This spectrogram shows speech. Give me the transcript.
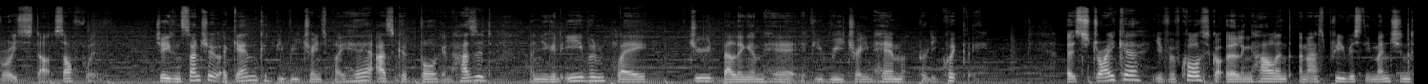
Reus starts off with. Jadon Sancho again could be retrained to play here, as could Thorgan Hazard, and you could even play Jude Bellingham here if you retrain him pretty quickly. At striker, you've of course got Erling Haaland, and as previously mentioned,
